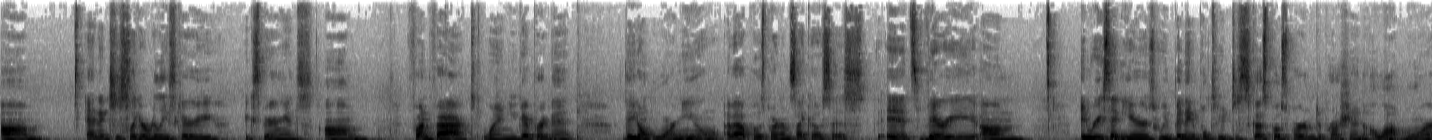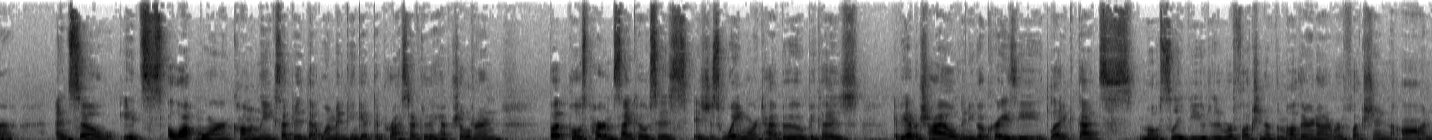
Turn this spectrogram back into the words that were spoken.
Um, and it's just like a really scary experience. Um, fun fact: when you get pregnant, they don't warn you about postpartum psychosis. It's very um, in recent years we've been able to discuss postpartum depression a lot more, and so it's a lot more commonly accepted that women can get depressed after they have children, but postpartum psychosis is just way more taboo because if you have a child and you go crazy, like that's mostly viewed as a reflection of the mother, not a reflection on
